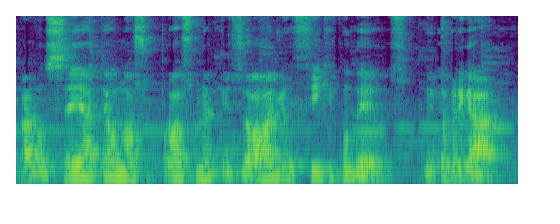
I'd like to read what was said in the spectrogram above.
para você. Até o nosso próximo episódio. Fique com Deus. Muito obrigado.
